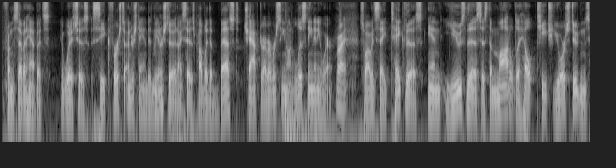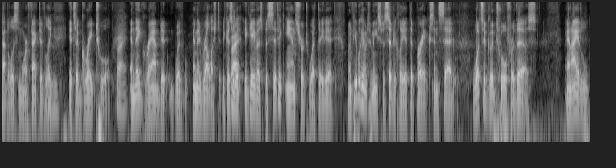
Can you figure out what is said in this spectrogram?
from the seven habits, which is seek first to understand Mm-hmm. and be understood. I said it's probably the best chapter I've ever seen on listening anywhere. Right. So I would say take this and use this as the model to help teach your students how to listen more effectively. It's a great tool. Mm-hmm. Right. And they grabbed it with and they relished it because Right. it, it gave a specific answer to what they did. When people came up to me specifically at the breaks and said, "What's a good tool for this?" and I had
